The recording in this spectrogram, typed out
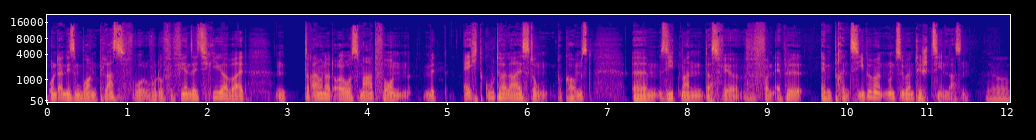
Und an diesem OnePlus, wo, wo du für 64 Gigabyte ein 300 Euro Smartphone mit echt guter Leistung bekommst, ähm, sieht man, dass wir von Apple Im Prinzip über, uns über den Tisch ziehen lassen. Ja.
